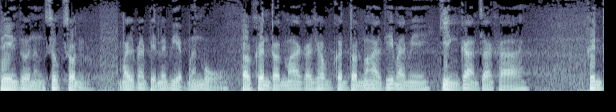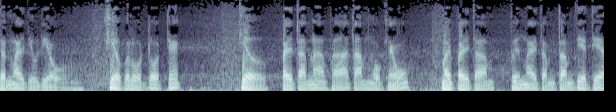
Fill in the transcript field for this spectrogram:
เลียงตัวหนึ่งสุขสน ไม่ไม่เป็นระเบียบเหมือนหมูพอขึ้นต้นไม้ก็ชอบขึ้นต้นไม้ที่ไม่มีกิ่งก้านสาขา ขึ้นต้นไม้เดี่ยวๆเที่ยวกระโดดโดดเท็ดเที่ยวไปตามหน้าผาตามหัวเขียวไม่ไปตามพื้นไม้ต่ำๆเตี้ย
